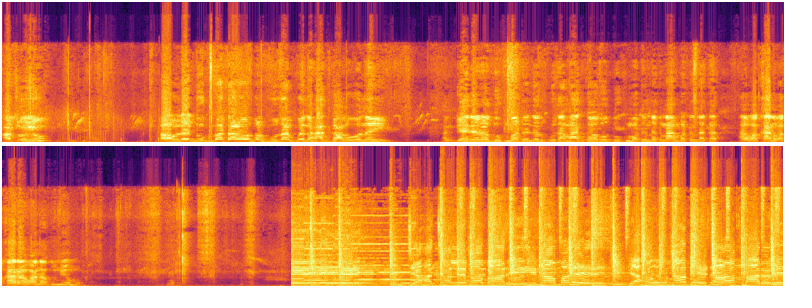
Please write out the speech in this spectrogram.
આ જોયું? હવે દુઃખ મટાડો પણ ગુજામ કોઈને હાથ ઘાલવો નહીં. અને ઘેર એનો દુઃખ મટે ને ગુજામ હાથ ગાળો તો દુઃખ મટી ને ના મટે ને આ વખાણ વખાર આવવાના દુનિયામાં. જहाँ ચાલે માં બારી ના મરે ત્યાં હું ના બેડા પાર રે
